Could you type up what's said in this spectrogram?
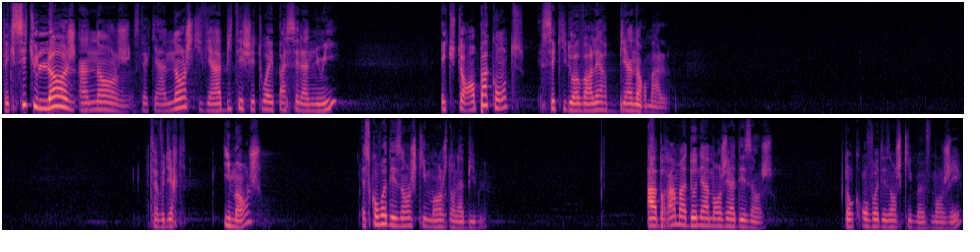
Fait que si tu loges un ange, c'est-à-dire qu'il y a un ange qui vient habiter chez toi et passer la nuit, et que tu ne te rends pas compte, c'est qu'il doit avoir l'air bien normal. Ça veut dire qu'il mange. Est-ce qu'on voit des anges qui mangent dans la Bible? Abraham a donné à manger à des anges. Donc on voit des anges qui peuvent manger.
